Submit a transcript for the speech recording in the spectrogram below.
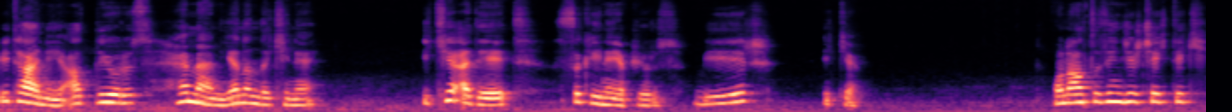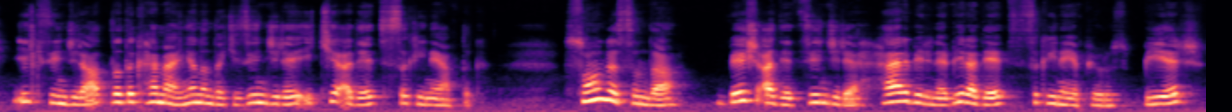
bir taneyi atlıyoruz. Hemen yanındakine 2 adet sık iğne yapıyoruz. 1 2 16 zincir çektik. İlk zinciri atladık. Hemen yanındaki zincire 2 adet sık iğne yaptık. Sonrasında 5 adet zincire her birine 1 adet sık iğne yapıyoruz. 1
